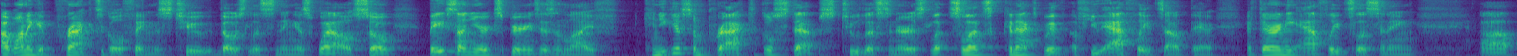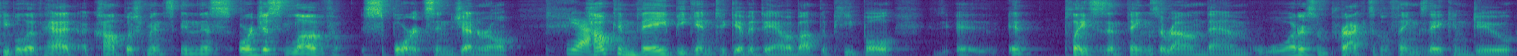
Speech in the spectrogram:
I want to give practical things to those listening as well. So, based on your experiences in life, can you give some practical steps to listeners? So, let's connect with a few athletes out there. If there are any athletes listening, uh, people have had accomplishments in this or just love sports in general, yeah. how can they begin to give a damn about the people, uh, places, and things around them? What are some practical things they can do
